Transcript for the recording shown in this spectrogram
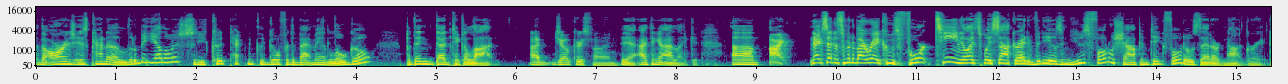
the orange is kind of a little bit yellowish, so you could technically go for the Batman logo, but then that'd take a lot. I, Joker's fine. Yeah, I think I like it. Um, all right. Next item submitted by Rick, who's 14. He likes to play soccer, edit videos, and use Photoshop and take photos that are not great.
